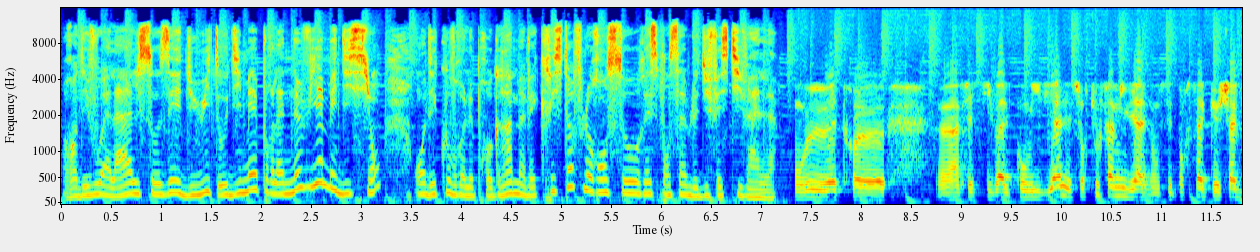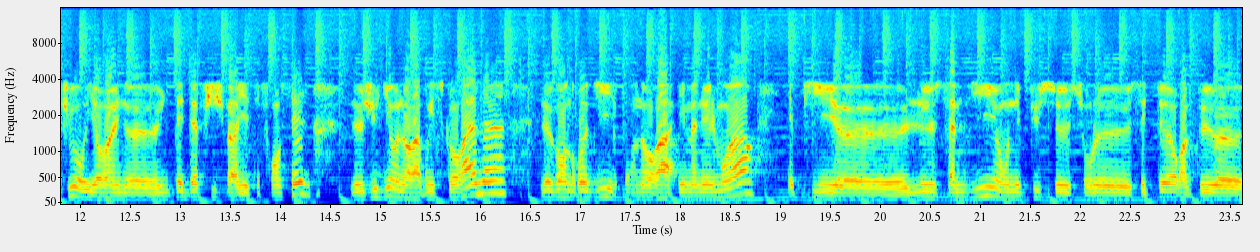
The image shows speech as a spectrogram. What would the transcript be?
Rendez-vous à la Halle Sauzé du 8 au 10 mai pour la 9e édition. On découvre le programme avec Christophe Laurenceau, responsable du festival. On veut être euh, un festival convivial et surtout familial. Donc c'est pour ça que chaque jour il y aura une, une tête d'affiche variété française. Le jeudi on aura Brice Coran, le vendredi on aura Emmanuel Moire et puis euh, le samedi, on est plus euh, sur le secteur un peu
